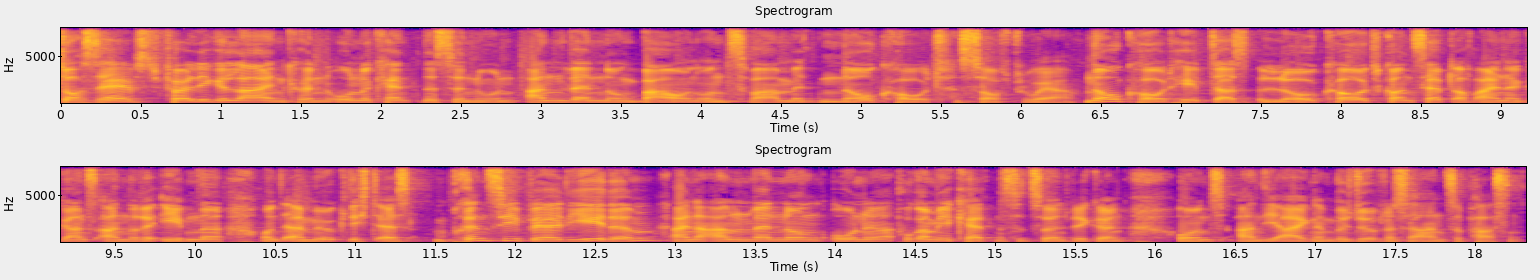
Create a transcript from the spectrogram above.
Doch selbst völlige Laien können ohne Kenntnisse nun Anwendungen bauen und zwar mit No-Code-Software. No-Code hebt das Low-Code-Konzept auf eine ganz andere Ebene und ermöglicht es prinzipiell jedem, eine Anwendung ohne Programmierkenntnisse zu entwickeln und an die eigenen Bedürfnisse anzupassen.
